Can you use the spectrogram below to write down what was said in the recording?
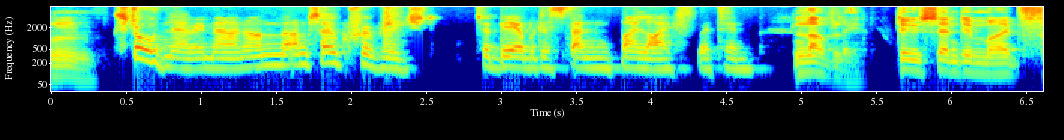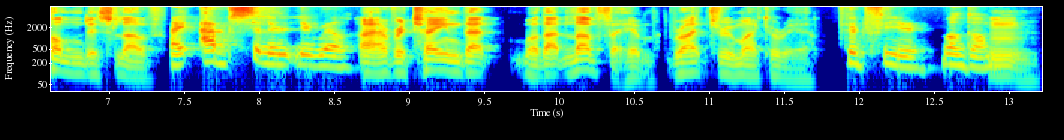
Mm, Extraordinary man. I'm, I'm so privileged to be able to spend my life with him. lovely. Do send him my fondest love. I absolutely will. I have retained that, well, that love for him right through my career. Good for you. Well done. Mm.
